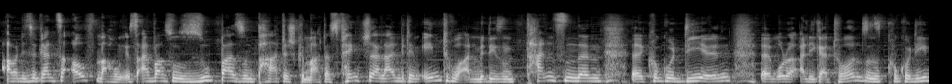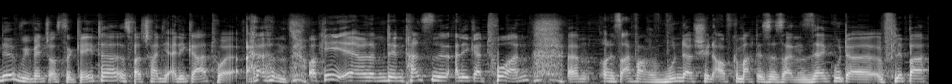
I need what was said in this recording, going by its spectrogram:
aber diese ganze Aufmachung ist einfach so super sympathisch gemacht. Das fängt schon allein mit dem Intro an, mit diesen tanzenden äh, Krokodilen ähm, oder Alligatoren, sind es Krokodile, Revenge of the Gator ist wahrscheinlich Alligator. okay, äh, mit den tanzenden Alligatoren ähm, und ist einfach wunderschön aufgemacht, es ist ein sehr guter Flipper,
